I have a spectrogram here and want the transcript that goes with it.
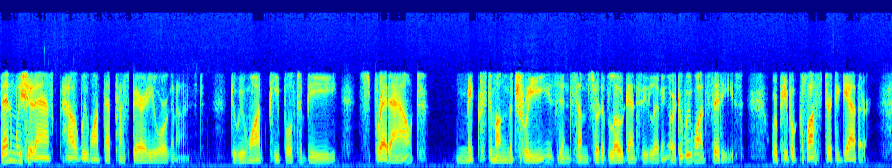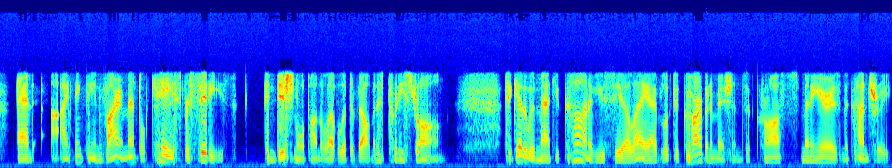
then we should ask how we want that prosperity organized? Do we want people to be spread out mixed among the trees in some sort of low density living, or do we want cities where people cluster together? And I think the environmental case for cities, conditional upon the level of development, is pretty strong. Together with Matthew Kahn of UCLA, I've looked at carbon emissions across many areas in the country.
